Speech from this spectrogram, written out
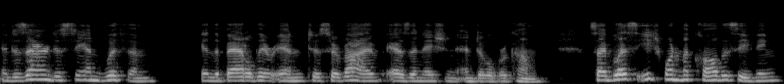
and desiring to stand with them in the battle they're in to survive as a nation and to overcome. So I bless each one on the call this evening.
